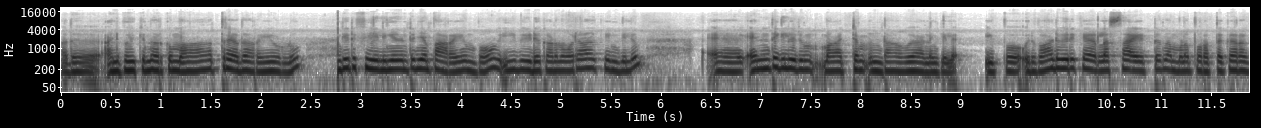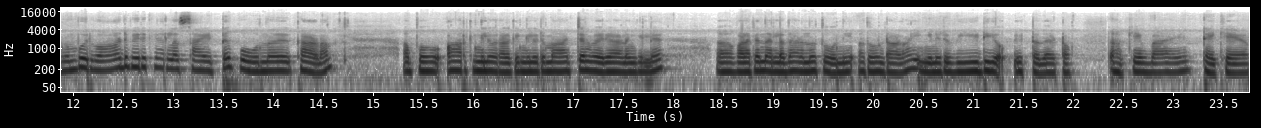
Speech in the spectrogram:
അത് അനുഭവിക്കുന്നവർക്ക് മാത്രമേ അത് അറിയുള്ളൂ. എന്റെ ഒരു ഫീലിംഗ് എന്നിട്ട് ഞാൻ പറയുമ്പോൾ ഈ വീഡിയോ കാണുന്ന ഒരാൾക്കെങ്കിലും എന്തെങ്കിലും ഒരു മാറ്റം ഉണ്ടാവുകയാണെങ്കിൽ ഇപ്പോൾ ഒരുപാട് പേര് കെയർലെസ് ആയിട്ട് നമ്മൾ പുറത്തൊക്കെ ഇറങ്ങുമ്പോൾ ഒരുപാട് പേര് കെയർലെസ് ആയിട്ട് പോകുന്നത് കാണാം. അപ്പോൾ ആർക്കെങ്കിലും ഒരാൾക്കെങ്കിലും ഒരു മാറ്റം വരികയാണെങ്കിൽ വളരെ നല്ലതാണെന്ന് തോന്നി. അതുകൊണ്ടാണ് ഇങ്ങനൊരു വീഡിയോ ഇട്ടത് കേട്ടോ. ഓക്കെ ബൈ ടേക്ക് കെയർ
